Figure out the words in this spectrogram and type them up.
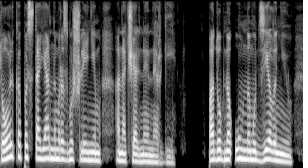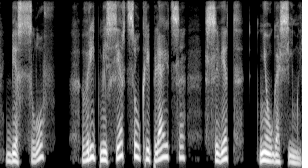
Только постоянным размышлением о начальной энергии. Подобно умному деланию без слов, в ритме сердца укрепляется свет неугасимый.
